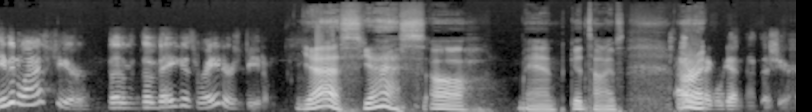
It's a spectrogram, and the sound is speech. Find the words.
Even last year, the the Vegas Raiders beat them. Yes, yes. Oh man, good times. I All don't right. think we're getting that this year.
